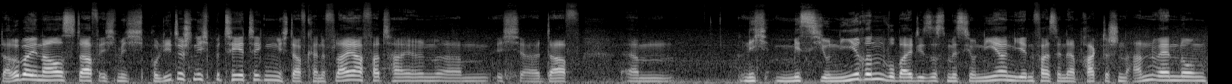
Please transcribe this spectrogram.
Darüber hinaus darf ich mich politisch nicht betätigen, ich darf keine Flyer verteilen, ähm, ich äh, darf ähm, nicht missionieren, wobei dieses Missionieren jedenfalls in der praktischen Anwendung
